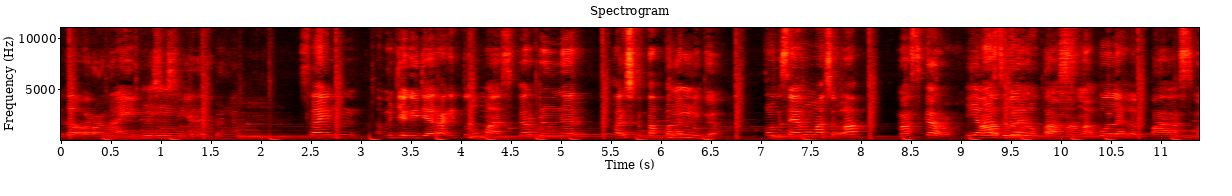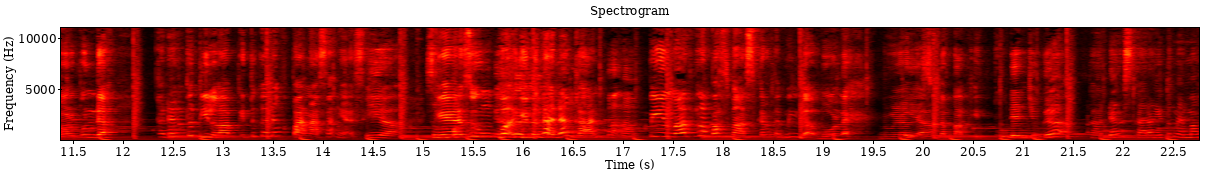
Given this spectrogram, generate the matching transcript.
ke orang lain Mm-mm, khususnya benar banget. selain menjaga jarak itu masker benar-benar harus ketat banget Hmm. juga kalau misalnya mau masuk lab masker Iya, nggak masker boleh lepas. utama nggak boleh lepas walaupun udah kadang tuh di lab itu kadang kepanasan nggak sih Iya, kayak sumpah. sumpah gitu kadang kan pingin banget lepas masker tapi nggak boleh benar Iya. seketat itu Dan juga kadang sekarang itu memang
